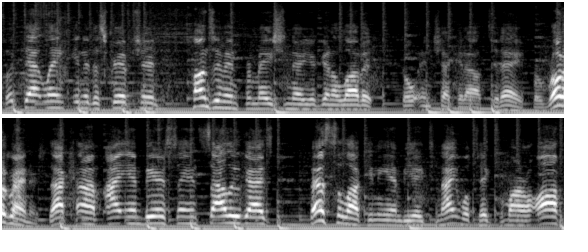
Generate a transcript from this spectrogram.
Click that link in the description. Tons of information there. You're going to love it. Go and check it out today. For rotogrinders.com, I am Beer saying salut, guys. Best of luck in the NBA tonight. We'll take tomorrow off.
